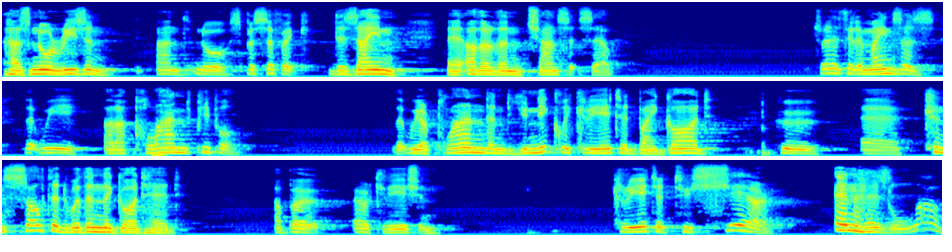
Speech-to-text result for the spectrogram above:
has no reason and no specific design uh, other than chance itself. Trinity reminds us that we are a planned people that we are planned and uniquely created by God who uh, consulted within the Godhead about our creation. Created to share in His love,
